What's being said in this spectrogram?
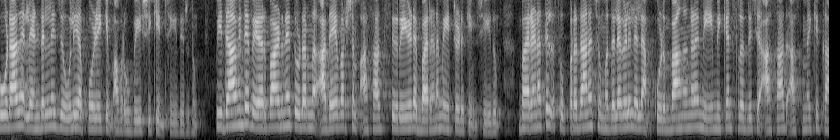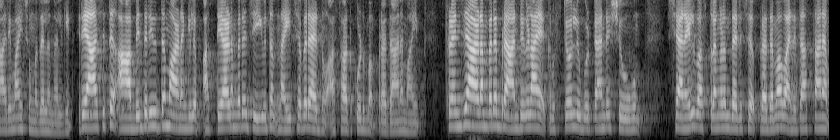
കൂടാതെ ലണ്ടനിലെ ജോലി അപ്പോഴേക്കും അവർ ഉപേക്ഷിക്കുകയും ചെയ്തിരുന്നു. പിതാവിന്റെ വേർപാടിനെ തുടർന്ന് അതേ വർഷം അസാദ് സിറിയയുടെ ഭരണം ഏറ്റെടുക്കുകയും ചെയ്തു. ഭരണത്തിൽ സുപ്രധാന ചുമതലകളിലെല്ലാം കുടുംബാംഗങ്ങളെ നിയമിക്കാൻ ശ്രദ്ധിച്ച അസാദ് അസ്മയ്ക്ക് കാര്യമായി ചുമതല നൽകി. രാജ്യത്ത് ആഭ്യന്തര യുദ്ധമാണെങ്കിലും അത്യാഡംബര ജീവിതം നയിച്ചവരായിരുന്നു അസാദ് കുടുംബം പ്രധാനമായും. ഫ്രഞ്ച് ആഡംബര ബ്രാൻഡുകളായ ക്രിസ്റ്റോ ലുബുട്ടാന്റെ ഷൂവും ഷനൽ വസ്ത്രങ്ങളും ധരിച്ച് പ്രഥമ വനിതാ സ്ഥാനം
